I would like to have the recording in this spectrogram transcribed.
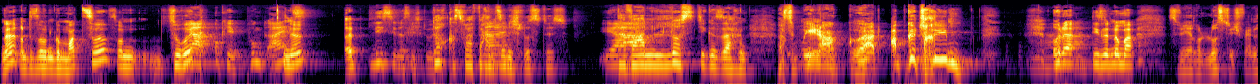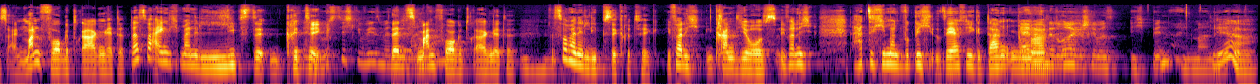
ne? Und so ein Gemotze, so ein Zurück. Ja, okay, Punkt eins. Ne? Lies dir das nicht durch. Doch, es war wahnsinnig Nein. lustig. Ja. Da waren lustige Sachen. Hast du Mina gehört? Abgetrieben. Oder diese Nummer, es wäre lustig, wenn es ein Mann vorgetragen hätte. Das war eigentlich meine liebste Kritik. lustig gewesen, wenn es ein Mann vorgetragen hätte. Das war meine liebste Kritik. Die fand ich grandios. Die fand ich, da hat sich jemand wirklich sehr viel Gedanken Geil, wenn du gemacht. drunter geschrieben hast, ich bin ein Mann. Ja.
